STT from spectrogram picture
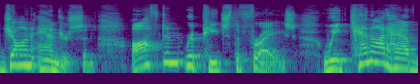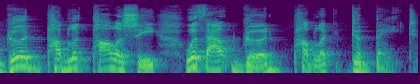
John Anderson, often repeats the phrase We cannot have good public policy without good public debate.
